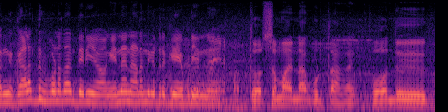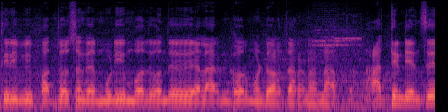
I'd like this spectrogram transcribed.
அங்கே காலத்துக்கு போனால் தான் தெரியும் அங்கே என்ன நடந்துகிட்டு இருக்கு அப்படின்னு. பத்து வருஷமாக என்ன கொடுத்தாங்க? இப்போ வந்து திருப்பி பத்து வருஷம் முடியும் போது வந்து எல்லாருக்கும் கவர்மெண்ட் வேலை தரணும்னு அர்த்தம்? நார்த் இந்தியன்ஸு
